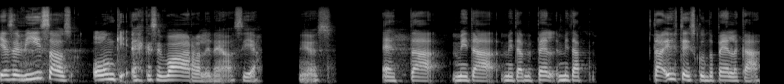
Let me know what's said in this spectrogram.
Ja se viisaus onkin ehkä se vaarallinen asia myös, että mitä, mitä, me pel- mitä tämä yhteiskunta pelkää.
